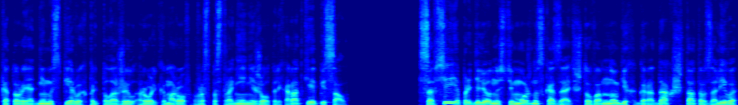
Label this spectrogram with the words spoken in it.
который одним из первых предположил роль комаров в распространении желтой лихорадки, писал «Со всей определенностью можно сказать, что во многих городах штатов залива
